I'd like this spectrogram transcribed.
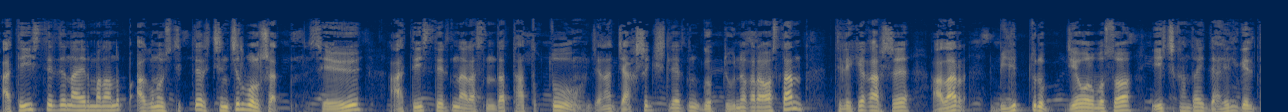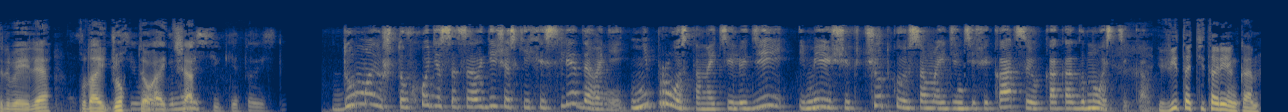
Атеисттерден айырмаланып агностиктер чынчыл болушат. Себеби атеисттердин арасында татыктуу жана жакшы кишилердин көптүгүнө карабастан тилекке каршы алар билип туруп же болбосо эч кандай далил келтирбей эле кудай жок деп айтышат думаю что в ходе социологических исследований не просто найти людей имеющих четкую самоидентификацию как агностиков. Вита титаренко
